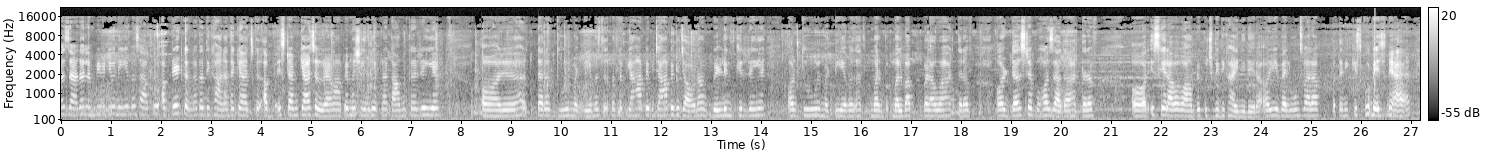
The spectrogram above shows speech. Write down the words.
बस ज़्यादा लंबी वीडियो नहीं है, बस आपको अपडेट करना था, दिखाना था कि आज अब इस टाइम क्या चल रहा है। वहाँ पे मशीनरी अपना काम कर रही है और हर तरफ़ धूल मट्टी है। बस मतलब यहाँ पे भी, जहाँ पे भी जाओ ना बिल्डिंग्स गिर रही हैं और धूल मट्टी है। बस मलबा पड़ा हुआ हर तरफ़ और डस्ट है बहुत ज़्यादा हर तरफ़ और इसके अलावा वहाँ पे कुछ भी दिखाई नहीं दे रहा। और ये बैलून्स वाला पता नहीं किसको बेचने आया है।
